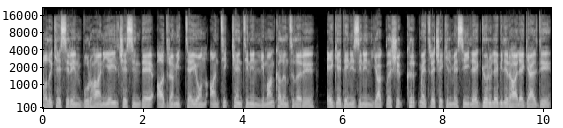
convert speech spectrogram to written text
Balıkesir'in Burhaniye ilçesinde Adramitteyon antik kentinin liman kalıntıları Ege Denizi'nin yaklaşık 40 metre çekilmesiyle görülebilir hale geldi.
